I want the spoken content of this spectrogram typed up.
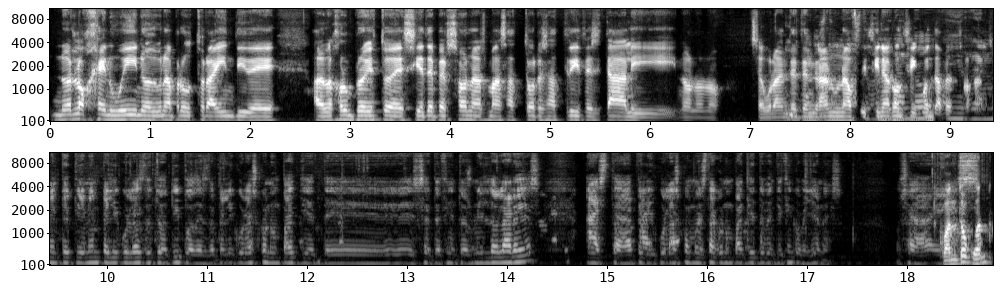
no es lo genuino de una productora indie de a lo mejor un proyecto de siete personas más actores, actrices y tal y no, no, no. Seguramente tendrán una estoy oficina con mirando 50 Y personas. realmente tienen películas de todo tipo, desde películas con un budget de 700 mil dólares hasta películas como esta con un budget de 25 millones. O sea, ¿Cuánto? ¿Cuánto?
